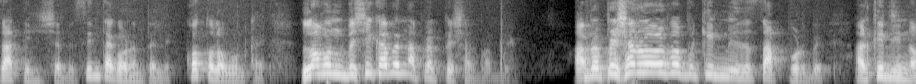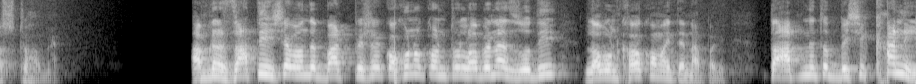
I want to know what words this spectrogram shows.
জাতি হিসাবে। চিন্তা করেন তাহলে, কত লবণ খাই? লবণ বেশি খাবেন, আপনার প্রেশার বাড়বে। আপনার প্রেশার বাড়বে কিডনিতে চাপ পড়বে, আর কিডনি নষ্ট হবে। আপনার জাতি হিসাবে আমাদের ব্লাড প্রেশার কখনো কন্ট্রোল হবে না, যদি লবণ খাওয়া কমাইতে না পারি। তো আপনি তো বেশি খানি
